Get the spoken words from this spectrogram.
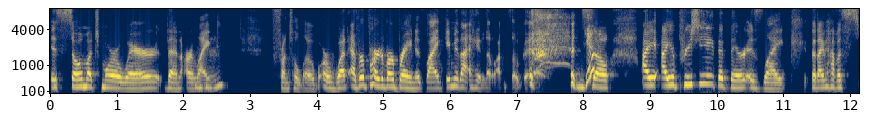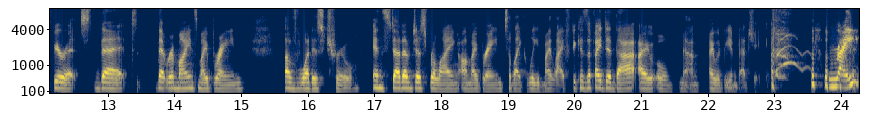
is so much more aware than our like mm-hmm. frontal lobe or whatever part of our brain is like, give me that halo. I'm so good. yeah. So I I appreciate that there is like that I have a spirit that that reminds my brain of what is true instead of just relying on my brain to like lead my life because if I did that I oh man I would be in bad shape. right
